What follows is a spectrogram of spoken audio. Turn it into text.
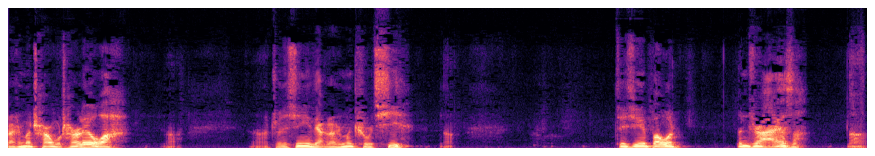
的什么叉五、叉六啊，啊，啊，准新一点的什么 Q 七，啊，这些包括奔驰 S，啊，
